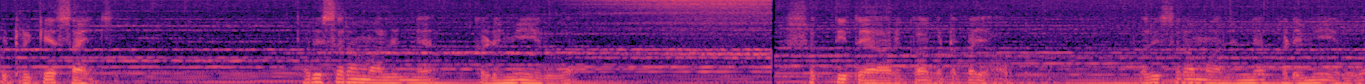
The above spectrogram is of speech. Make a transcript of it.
ಪತ್ರಿಕೆ ಸೈನ್ಸ್ ಪರಿಸರ ಮಾಲಿನ್ಯ ಕಡಿಮೆ ಇರುವ ಶಕ್ತಿ ತಯಾರಿಕಾ ಘಟಕ ಯಾವುದು? ಪರಿಸರ ಮಾಲಿನ್ಯ ಕಡಿಮೆ ಇರುವ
